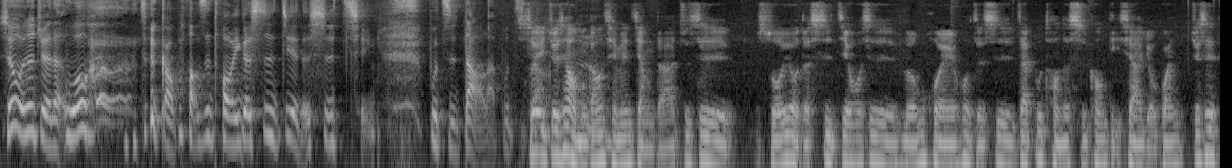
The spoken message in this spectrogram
所以我就觉得，我 这搞不好是同一个世界的事情，不知道啦，不知道。所以就像我们刚刚前面讲的，啊，就是所有的世界，或是轮回，或者是在不同的时空底下有关，就是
